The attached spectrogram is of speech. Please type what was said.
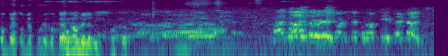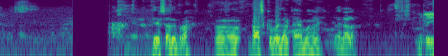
ਕੁੱਬੇ ਕੁੱਬੇ ਪੂਰੇ ਕੁੱਬੇ ਗਰਾਉਂਡ ਲਵੀ। ਓਕੇ ਦੇਖ ਸਕਦੇ ਭਰਾ ਅਹ 10 ਕੁ ਵਜੇ ਦਾ ਟਾਈਮ ਹੈ ਹਲੇ ਪਹਿਲੇ ਵਾਲਾ। ਠੀਕ ਹੈ ਜੀ।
